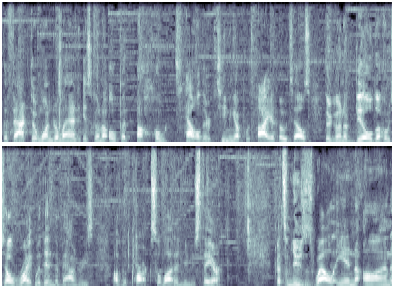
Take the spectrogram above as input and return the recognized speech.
the fact that Wonderland is going to open a hotel. They're teaming up with Hyatt Hotels. They're going to build a hotel right within the boundaries of the park. So a lot of news there. Got some news as well in on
